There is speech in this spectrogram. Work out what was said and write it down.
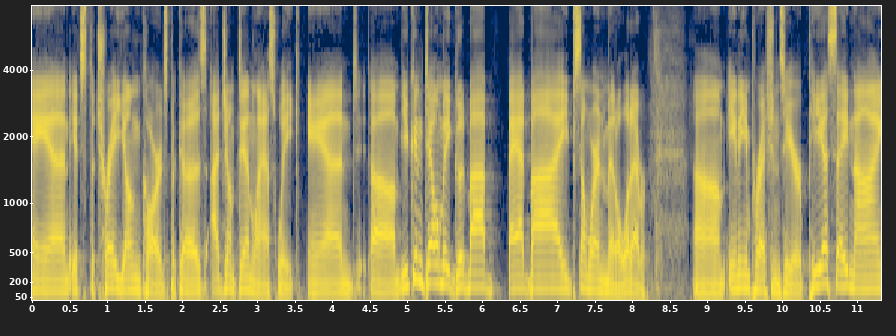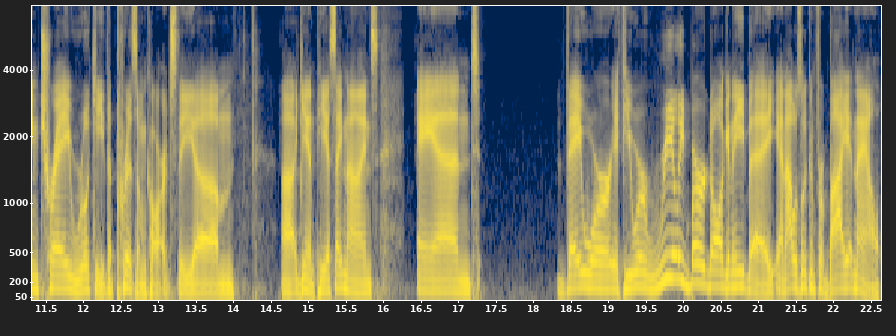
and it's the Trae Young cards because I jumped in last week, and um, you can tell me goodbye, bad buy, somewhere in the middle, whatever. Um, any impressions here? PSA 9 Trae Rookie, the Prizm cards. The um, uh, Again, PSA 9s. And they were, if you were really bird dogging eBay, and I was looking for buy it now,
